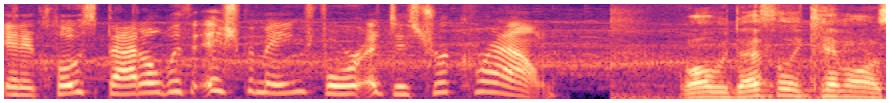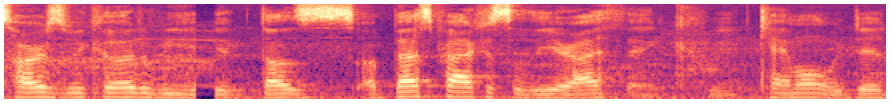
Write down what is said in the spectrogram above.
in a close battle with Ishpeming for a district crown. Well, we definitely came out as hard as we could. We that was our best practice of the year, I think. We came out, we did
